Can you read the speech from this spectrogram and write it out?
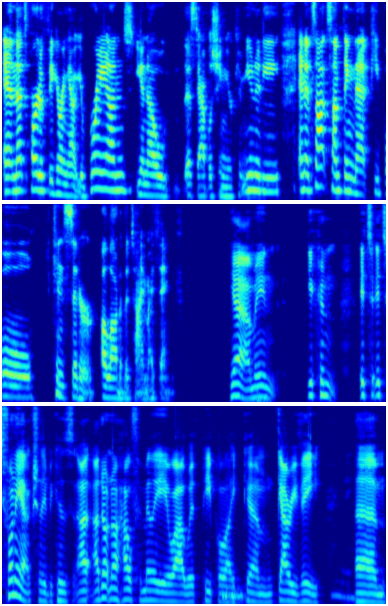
And that's part of figuring out your brand, you know, establishing your community. And it's not something that people consider a lot of the time, I think. Yeah, I mean, you can it's it's funny actually because I, I don't know how familiar you are with people mm. like um, Gary V, um,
